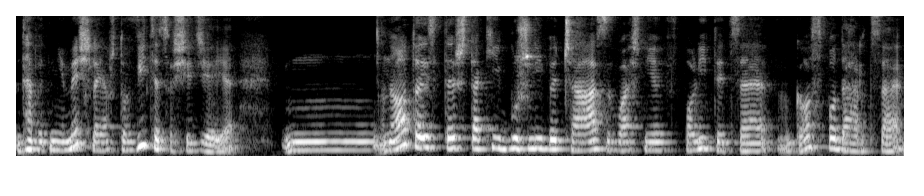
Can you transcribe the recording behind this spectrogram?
nawet nie myślę, ja już to widzę, co się dzieje. Mm, No, to jest też taki burzliwy czas właśnie w polityce, w gospodarce.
